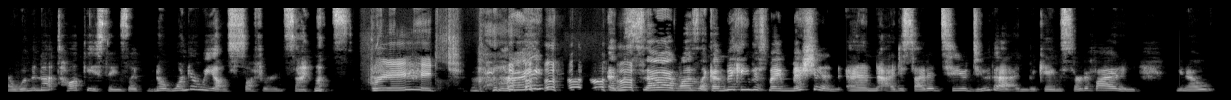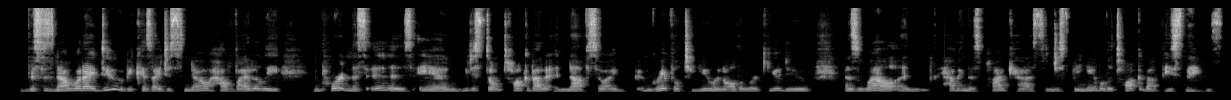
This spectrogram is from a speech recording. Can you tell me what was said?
Are women not taught these things? Like, no wonder we all suffer in silence. Preach. right? and so I was like, I'm making this my mission. And I decided to do that and became certified. And, you know, this is now what I do because I just know how vitally important this is. And we just don't talk about it enough. So I am grateful to you and all the work you do as well. And having this podcast and just being able to talk about these things.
